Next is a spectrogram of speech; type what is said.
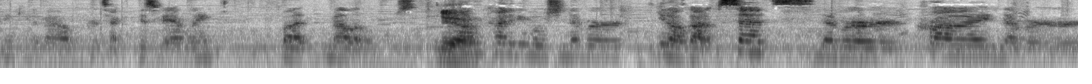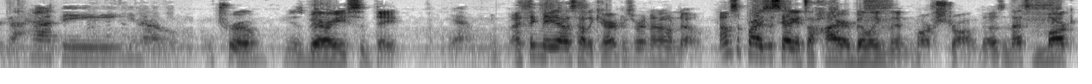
thinking about protect his family, but mellow. Yeah. One kind of emotion. Never, you know, got upset. Never cried. Never got happy. You know. True. He was very sedate. Yeah. I think maybe that was how the character's written. I don't know. I'm surprised this guy gets a higher billing than Mark Strong does, and that's Mark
